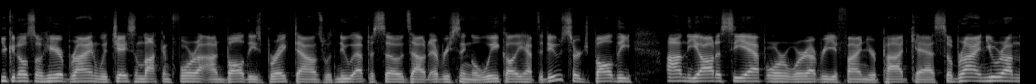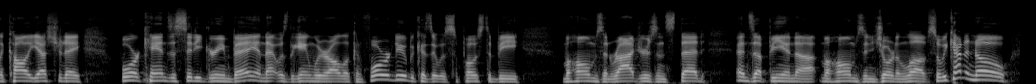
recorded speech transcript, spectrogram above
You can also hear Brian with Jason Lockenfora on Baldy's breakdowns with new episodes out every single week. All you have to do, search Baldy on the Audacy app or wherever you find your podcast. So, Brian, you were on the call yesterday for Kansas City Green Bay, and that was the game we were all looking forward to because it was supposed to be Mahomes and Rodgers. Instead, ends up being uh, Mahomes and Jordan Love. So we kind of know –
